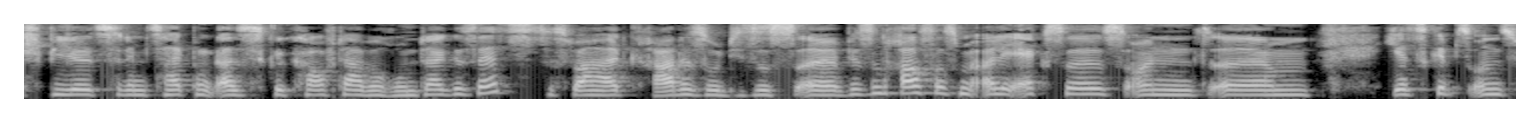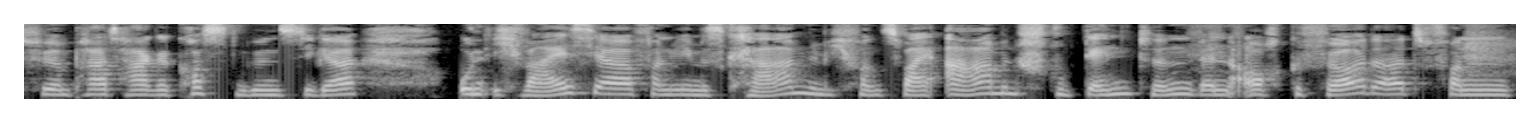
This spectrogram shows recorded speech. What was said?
Spiel zu dem Zeitpunkt, als ich es gekauft habe, runtergesetzt. Das war halt gerade so dieses, äh, wir sind raus aus dem Early Access und ähm, jetzt gibt's uns für ein paar Tage kostengünstiger. Und ich weiß ja, von wem es kam, nämlich von zwei armen Studenten, wenn auch gefördert von,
